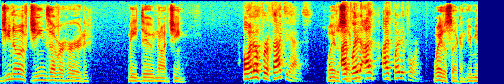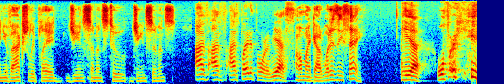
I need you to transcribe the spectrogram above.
Do you know if Gene's ever heard "Me Do Not Gene"? Oh, I know for a fact he has. Wait a second. I played. I I've played it for him. Wait a second. You mean you've actually played Gene Simmons to Gene Simmons? I've I've I've played it for him. Yes. Oh my God! What does he say? He uh, well first he,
